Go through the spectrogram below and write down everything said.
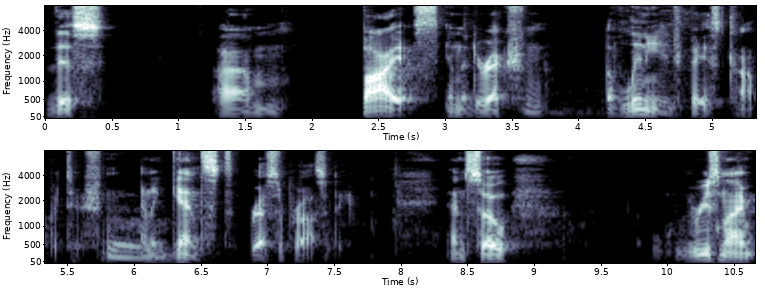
this um, bias in the direction of lineage based competition and Mm. against reciprocity. And so the reason I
